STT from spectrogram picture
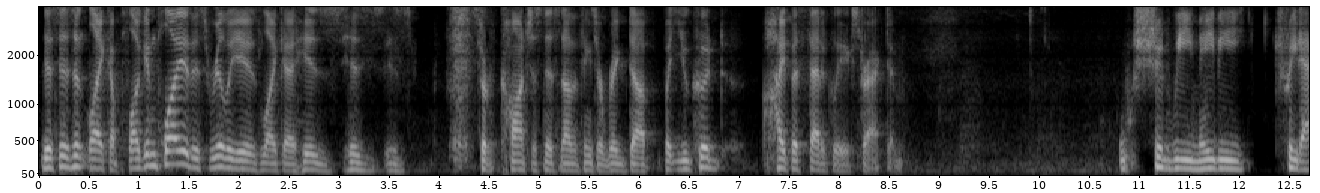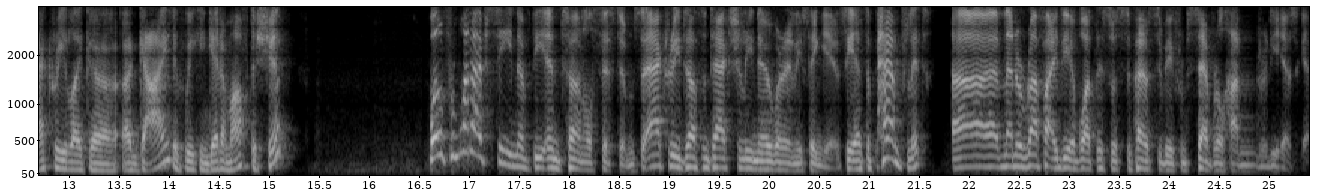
this isn't like a plug and play. This really is like a his his his sort of consciousness and other things are rigged up. But you could hypothetically extract him. Should we maybe treat Acri like a, a guide if we can get him off the ship? Well, from what I've seen of the internal systems, Acri doesn't actually know where anything is. He has a pamphlet uh, and then a rough idea of what this was supposed to be from several hundred years ago.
